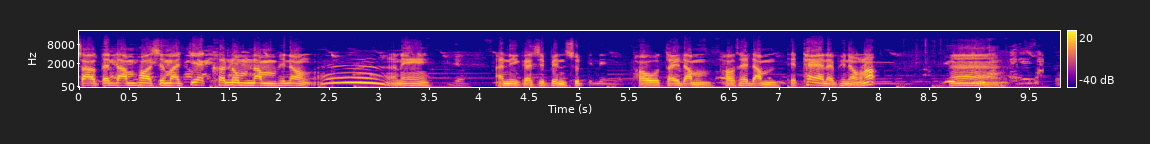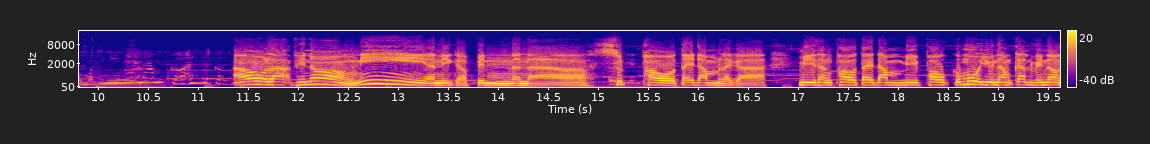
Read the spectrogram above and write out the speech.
สาวไตดำเฮาสิมาแจกขนมนำพี่น้องอ่านี่อันนี้ก็จะเป็นสุดเผาไตดำเผาไทยดำแท้ๆเลยพี่น้องเนาะอ่า เอาละพี่น้องนี่อันนี้ก็เป็นนานาสุดเผาไตดำแล้วก็มีทั้งเผาไตดำมีเผากระมูอยู่นำกันพี่น้อง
